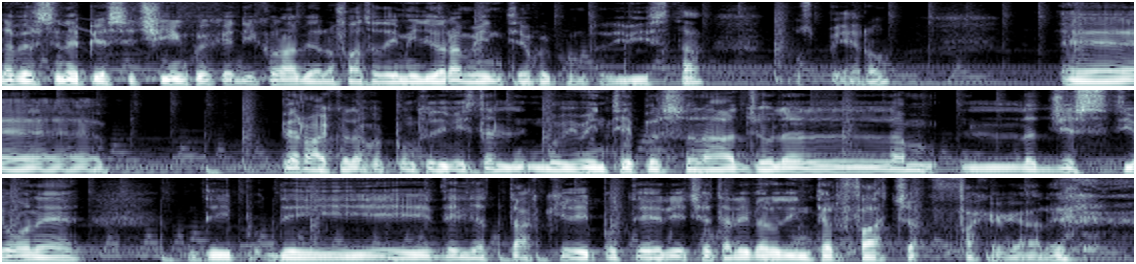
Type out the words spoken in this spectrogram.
la versione PS5 che dicono abbiano fatto dei miglioramenti a quel punto di vista, lo spero. Eh, però ecco da quel punto di vista i movimenti del personaggio, la, la- la gestione dei- dei- degli attacchi, dei poteri, eccetera, a livello di interfaccia fa cagare.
